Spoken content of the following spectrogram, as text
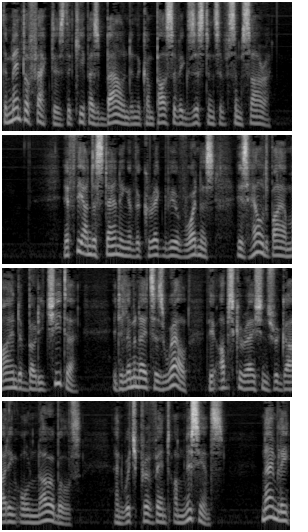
the mental factors that keep us bound in the compulsive existence of samsara. If the understanding of the correct view of voidness is held by a mind of bodhicitta, it eliminates as well the obscurations regarding all knowables, and which prevent omniscience, namely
